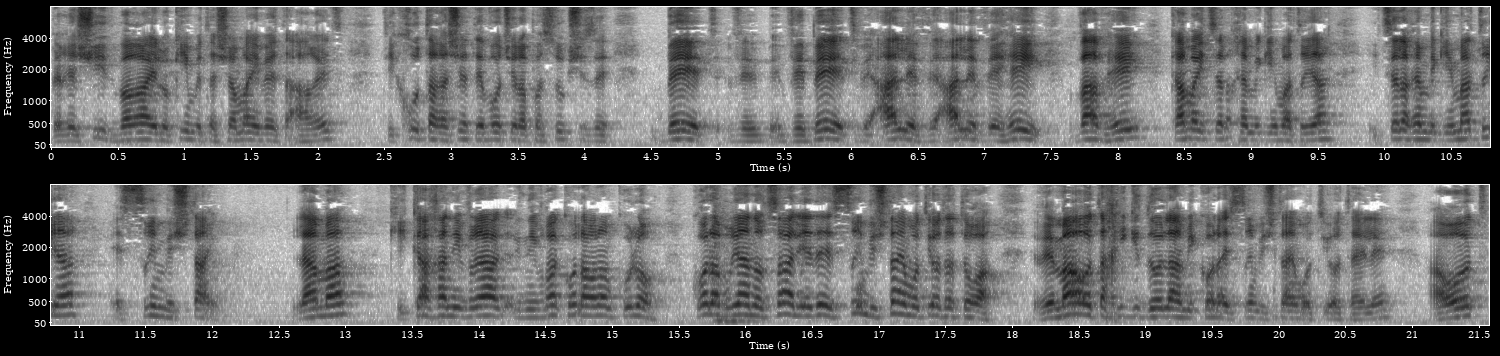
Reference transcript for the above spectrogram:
בראשית ברא אלוקים את השמיים ואת הארץ, תיקחו את הראשי תיבות של הפסוק שזה ב' וב' וא' וא' וה' ו' ה', כמה יצא לכם בגימטריה? יצא לכם בגימטריה 22. למה? כי ככה נברא, נברא כל העולם כולו. כל הבריאה נוצרה על ידי 22 אותיות התורה. ומה האות הכי גדולה מכל ה-22 אותיות האלה? האות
